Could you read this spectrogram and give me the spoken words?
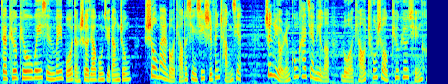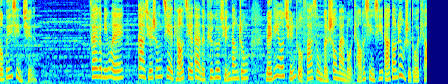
在 QQ、微信、微博等社交工具当中，售卖裸条的信息十分常见，甚至有人公开建立了裸条出售 QQ 群和微信群。在一个名为“大学生借条借贷”的 QQ 群当中，每天由群主发送的售卖裸条的信息达到六十多条。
